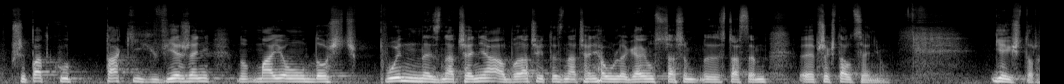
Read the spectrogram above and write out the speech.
w przypadku takich wierzeń no, mają dość płynne znaczenia, albo raczej te znaczenia ulegają z czasem, z czasem e, przekształceniu. Gejsztor.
